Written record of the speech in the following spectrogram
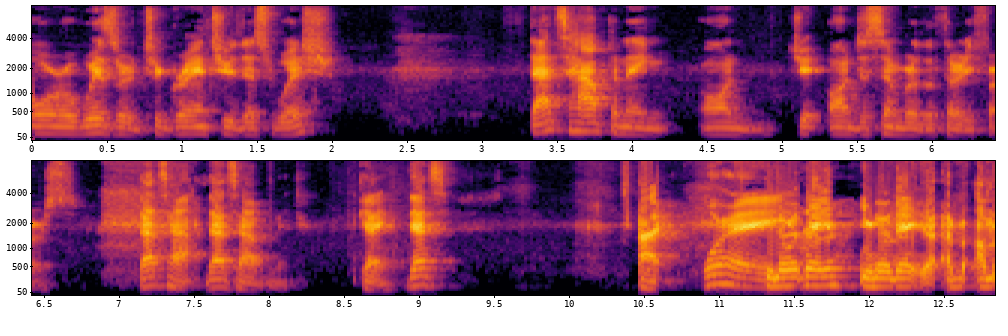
or a wizard to grant you this wish. That's happening on on December the 31st. That's ha- that's happening. Okay, that's All right. Jorge. You know what, Daniel? You know, Daniel, I'm, I'm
